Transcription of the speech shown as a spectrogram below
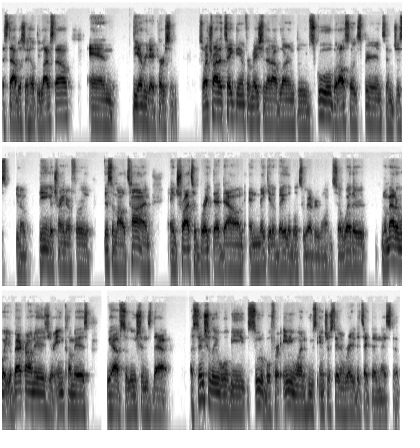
establish a healthy lifestyle, and the everyday person. So I try to take the information that I've learned through school, but also experience and just, you know, being a trainer for this amount of time and try to break that down and make it available to everyone. So whether no matter what your background is, your income is, we have solutions that essentially will be suitable for anyone who's interested and ready to take that next step.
